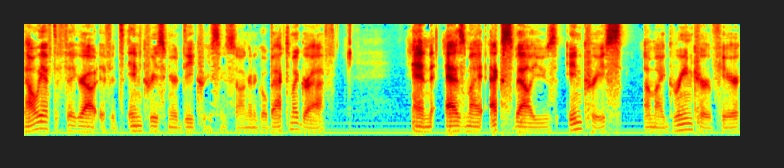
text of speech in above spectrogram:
Now we have to figure out if it's increasing or decreasing. So I'm going to go back to my graph, and as my x values increase on my green curve here,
